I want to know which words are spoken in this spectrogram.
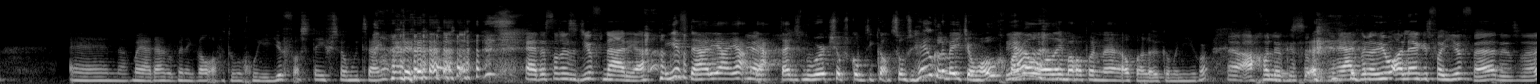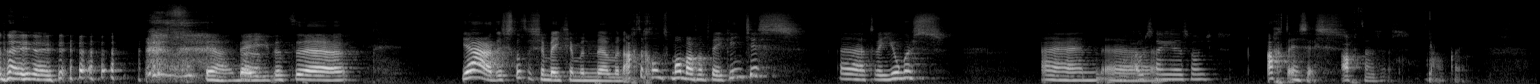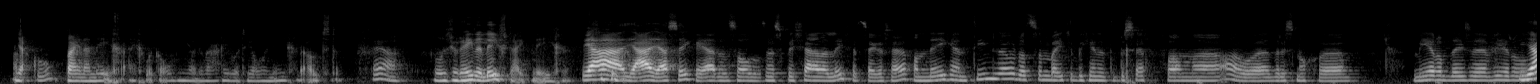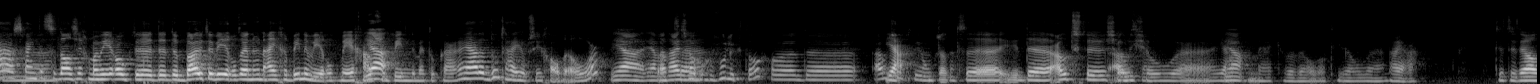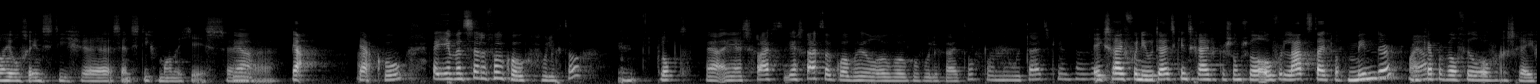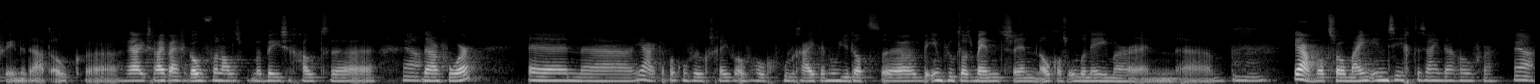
En, eh, maar ja, daardoor ben ik wel af en toe een goede juf, als het even zo moet zijn. Ja, dus dan is het juf Nadia. juf Nadia, ja, Ja. ja. tijdens mijn workshops komt die kant soms een heel klein beetje omhoog. Maar Ja. wel alleen maar op een, eh, op een leuke manier hoor. Ja, ah, gelukkig. Dus, Ja, ik ben heel allergisch van juf, hè. Dus eh, nee, nee. Ja, nee, dat... eh, ja, dus dat is een beetje mijn, eh, mijn achtergrond. Mama van twee kindjes. eh, twee jongens. En Hoe eh oud zijn je zoontjes? acht en zes. Acht en zes. Ja, oké. Ja. cool. Bijna negen eigenlijk al. In januari wordt hij al negen, de oudste. Ja. Dan is een hele leeftijd negen. Ja, ja, ja, zeker. Ja, dat is altijd een speciale leeftijd, zeggen ze. Hè? Van 9 en 10 zo, dat ze een beetje beginnen te beseffen van... eh, oh, eh, er is nog eh, meer op deze wereld. Ja, het schijnt dat ze dan zeg maar weer ook de, de, de buitenwereld en hun eigen binnenwereld meer gaan Ja. verbinden met elkaar. Ja, dat doet hij op zich al wel hoor. Ja, ja want hij is ook gevoelig, toch? De oudste Ja, of de jongste? Dat, de oudste sowieso, eh, ja, Ja. merken we wel dat hij wel, nou ja, dat het wel een heel sensitief, eh, sensitief mannetje is. eh, Ja. ja, ja, cool. Hey, jij bent zelf ook hooggevoelig, toch? klopt. Ja, en jij schrijft, jij schrijft ook wel heel over hooggevoeligheid, toch? Van Nieuwe Tijdskind en zo? Ik schrijf voor Nieuwe Tijdskind schrijf ik er soms wel over. De laatste tijd wat minder, maar Ja. ik heb er wel veel over geschreven inderdaad ook. eh, ja, ik schrijf eigenlijk over van alles wat me bezighoudt ja. daarvoor. En ja, ik heb ook wel veel geschreven over hooggevoeligheid en hoe je dat beïnvloedt als mens en ook als ondernemer. En Mhm. Ja, wat zo mijn inzichten zijn daarover. Ja,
